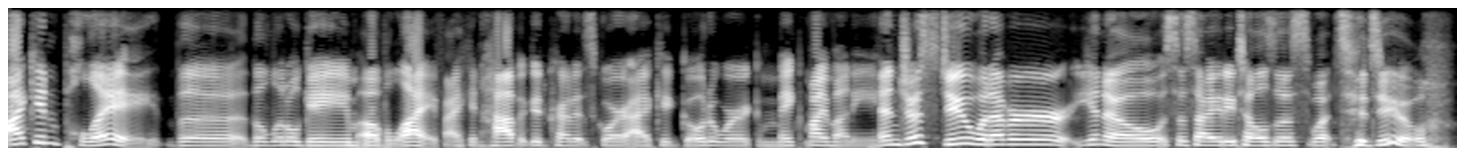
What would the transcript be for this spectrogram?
I can play the the little game of life. I can have a good credit score. I could go to work, make my money, and just do whatever, you know, society tells us what to do.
